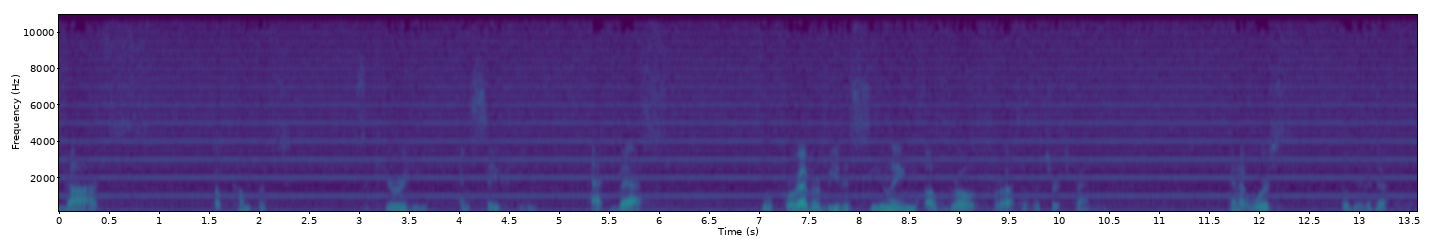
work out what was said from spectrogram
The gods of comfort, security, and safety, at best, will forever be the ceiling of growth for us as a church family. And at worst, they'll be the death of it.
